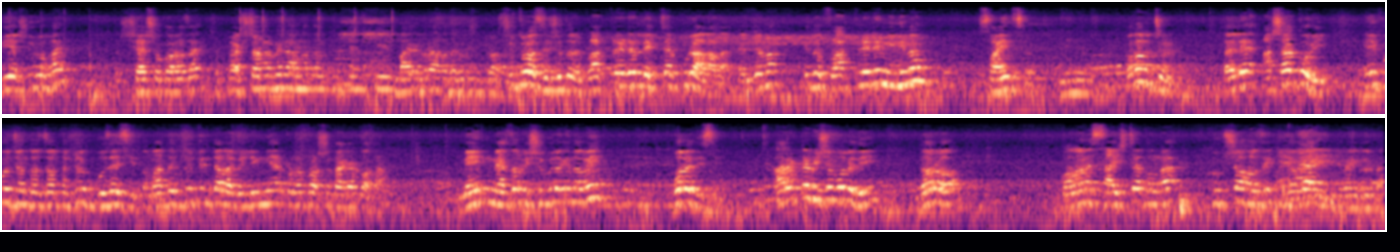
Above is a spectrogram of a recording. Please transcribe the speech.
দিয়ে শুরু হয় শেষও করা যায়। সূত্র আছে? সূত্র ফ্ল্যাট প্লেটের লেকচার পুরো আলাদা। এর জন্য কিন্তু ফ্ল্যাট প্লেটে মিনিমাম সায়েন্স কথা বুঝছ তাইলে আশা করি এই পর্যন্ত যতটুকু বুঝাইছি তোমাদের দু তিন তলা বিল্ডিং নিয়ে আর কোনো প্রশ্ন থাকার কথা মেইন মেজর ইস্যুগুলো কিন্তু আমি বলে দিছি। আরেকটা বিষয় বলে দিই ধরো কলামের সাইজটা তোমরা খুব সহজে কীভাবে আইডেন্টিফাই করবে?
